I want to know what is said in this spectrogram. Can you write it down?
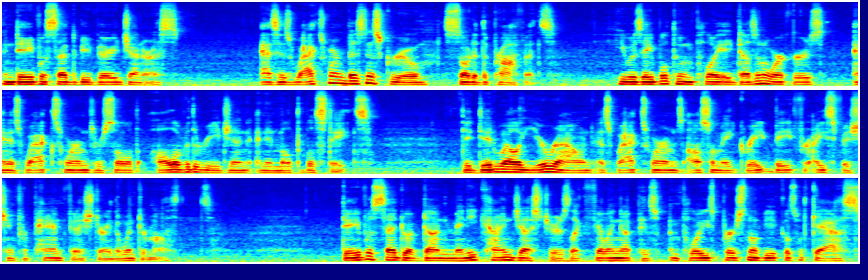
and Dave was said to be very generous. As his waxworm business grew, so did the profits. He was able to employ a dozen workers, and his waxworms were sold all over the region and in multiple states. They did well year round, as waxworms also make great bait for ice fishing for panfish during the winter months. Dave was said to have done many kind gestures like filling up his employees' personal vehicles with gas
